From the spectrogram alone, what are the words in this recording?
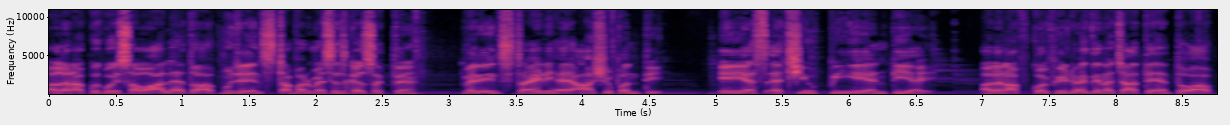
अगर आपका कोई सवाल है तो आप मुझे इंस्टा पर मैसेज कर सकते हैं। मेरी इंस्टा आईडी है Ashupanti A S H U P N T I अगर आप कोई फीडबैक देना चाहते हैं तो आप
